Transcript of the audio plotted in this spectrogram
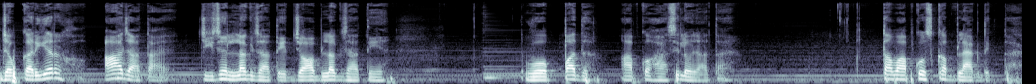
जब करियर आ जाता है, चीज़ें लग जाती है जॉब लग जाती हैं वो पद आपको हासिल हो जाता है, तब आपको उसका ब्लैक दिखता है।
